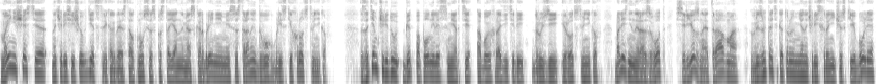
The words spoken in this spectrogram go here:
Мои несчастья начались еще в детстве, когда я столкнулся с постоянными оскорблениями со стороны двух близких родственников. Затем череду бед пополнили смерти обоих родителей, друзей и родственников, болезненный развод, серьезная травма, в результате которой у меня начались хронические боли,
